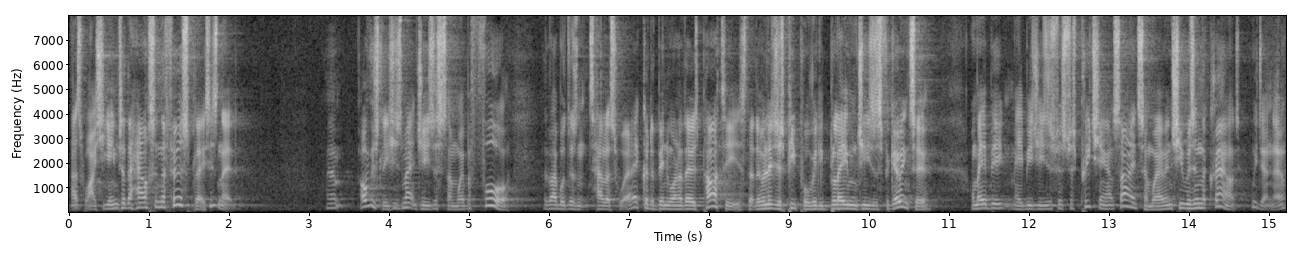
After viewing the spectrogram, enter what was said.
that's why she came to the house in the first place, isn't it? Um, obviously, she's met Jesus somewhere before. The Bible doesn't tell us where. It could have been one of those parties that the religious people really blamed Jesus for going to. Or maybe, maybe Jesus was just preaching outside somewhere and she was in the crowd. We don't know.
